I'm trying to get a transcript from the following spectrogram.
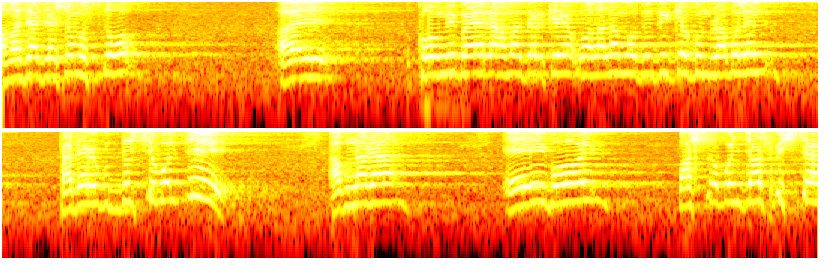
আমাদের যে সমস্ত, এই কৌমি ভাইয়েরা আমাদেরকে ওয়ালালা মদুদিকে গুমরা বলেন, তাদের উদ্দেশ্যে বলছি, আপনারা এই বই পাঁচশো পঞ্চাশ পৃষ্ঠা,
